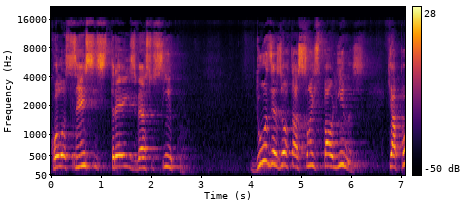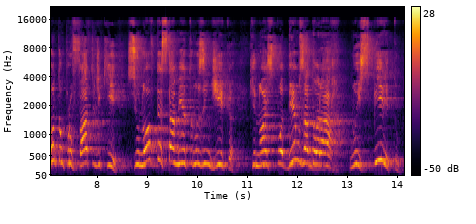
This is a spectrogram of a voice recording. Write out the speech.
Colossenses 3, verso 5. Duas exortações paulinas que apontam para o fato de que, se o Novo Testamento nos indica que nós podemos adorar no Espírito,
